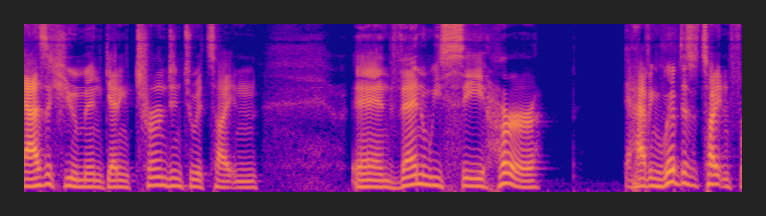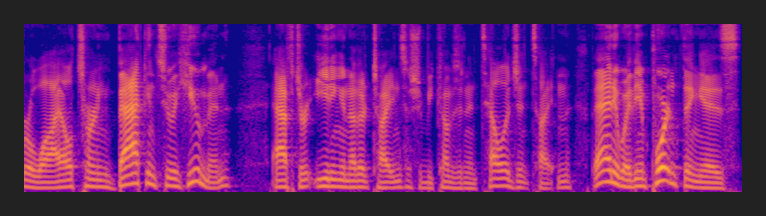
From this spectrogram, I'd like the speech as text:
as a human getting turned into a Titan. And then we see her, having lived as a Titan for a while, turning back into a human after eating another Titan. So she becomes an intelligent Titan. But anyway, the important thing is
